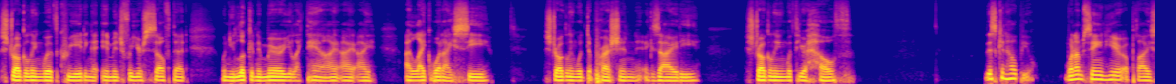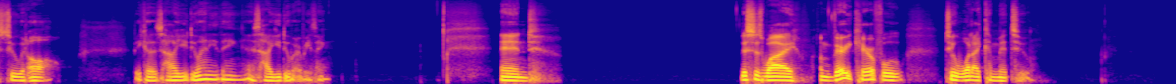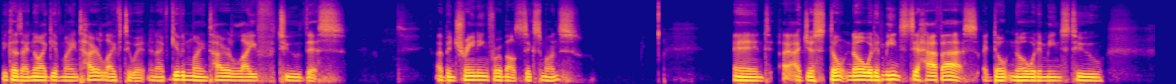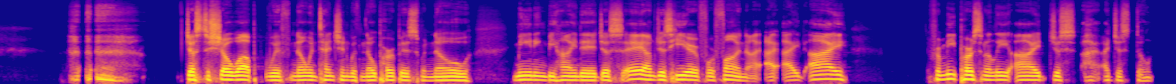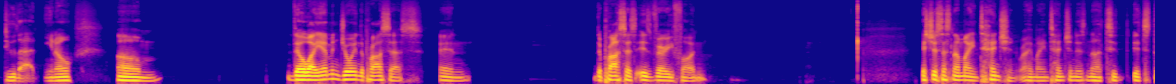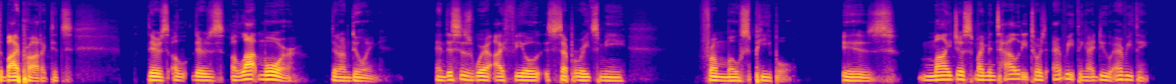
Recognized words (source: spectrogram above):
struggling with creating an image for yourself that when you look in the mirror, you're like, damn, I I I, I like what I see. Struggling with depression, anxiety, struggling with your health. This can help you. What I'm saying here applies to it all because how you do anything is how you do everything. And this is why I'm very careful to what I commit to. Because I know I give my entire life to it, and I've given my entire life to this. I've been training for about six months and I, just don't know what it means to half ass. I don't know what it means to just to show up with no intention, with no purpose, with no meaning behind it. Just hey, I'm just here for fun. I I I, I for me personally, I just I, I just don't do that, you know? Um though I am enjoying the process and the process is very fun. It's just that's not my intention, right? My intention is not to it's the byproduct. It's there's a there's a lot more that I'm doing. And this is where I feel it separates me from most people is my just my mentality towards everything I do, everything.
